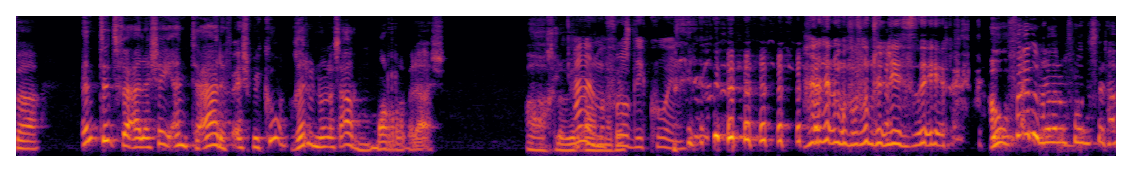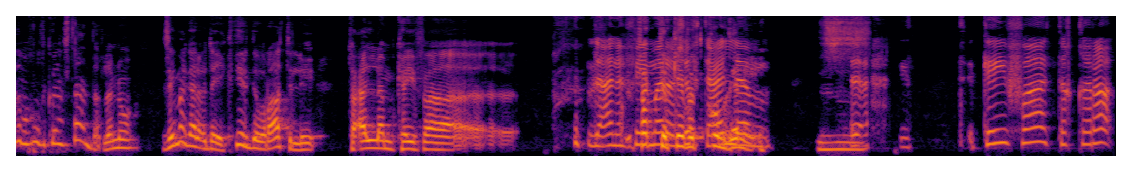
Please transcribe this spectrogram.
فانت تدفع على شيء أنت عارف إيش بيكون غير إنه الأسعار مرة بلاش آخ لو هذا المفروض يكون. هذا المفروض اللي يصير. هو فعلا هذا المفروض يصير هذا المفروض يكون ستاندر لأنه زي ما قال عدي كثير دورات اللي تعلم كيف لا أنا في كيف شفت تكون غني. علم. كيف تقرأ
